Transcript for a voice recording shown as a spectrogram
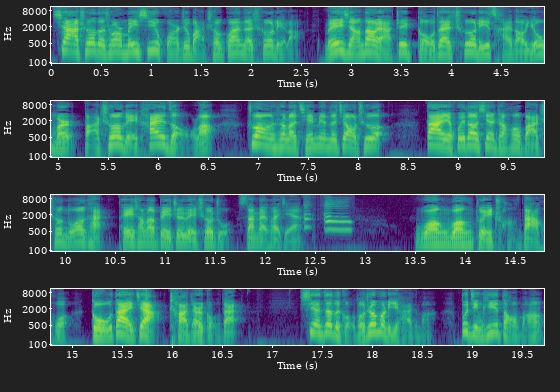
下车的时候没熄火，就把车关在车里了。没想到呀，这狗在车里踩到油门，把车给开走了，撞上了前面的轿车。大爷回到现场后，把车挪开，赔偿了被追尾车主三百块钱。汪汪队闯大祸，狗代驾差点狗带。现在的狗都这么厉害的吗？不仅可以导盲，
